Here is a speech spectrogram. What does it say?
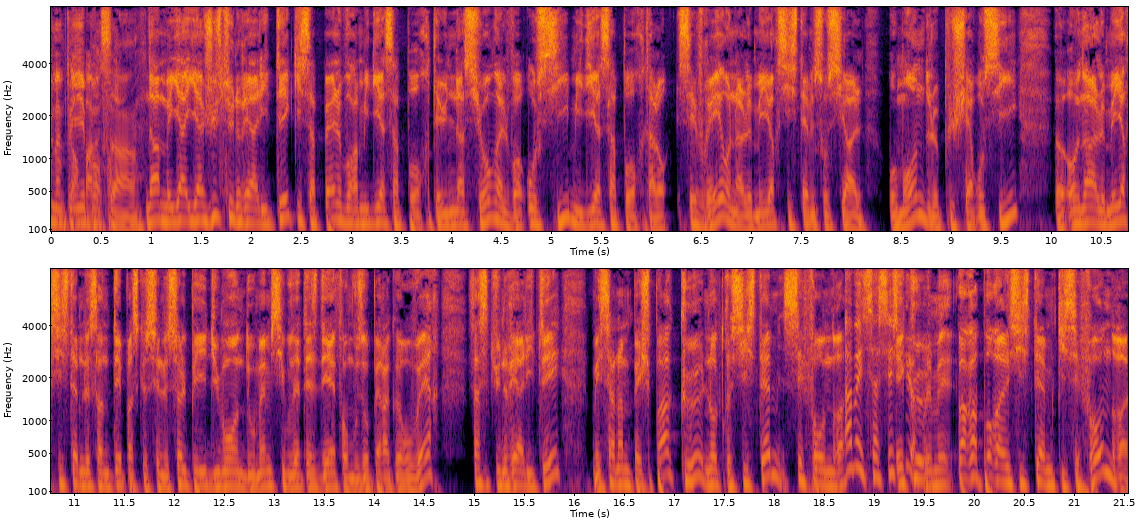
vous payez pour ça. hein. Non, mais il y a, il y a juste une réalité qui s'appelle voir midi à sa porte. Et une nation, elle voit aussi midi à sa porte. Alors, c'est vrai, on a le meilleur système social au monde, le plus cher aussi. Euh, on a le meilleur système de santé parce que c'est le seul pays du monde où même si vous êtes SDF, on vous opère à cœur ouvert. Ça, c'est une réalité. Mais ça n'empêche pas que notre système s'effondre. Ah mais ça c'est sûr. Oui, mais- par rapport à un système qui s'effondre,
